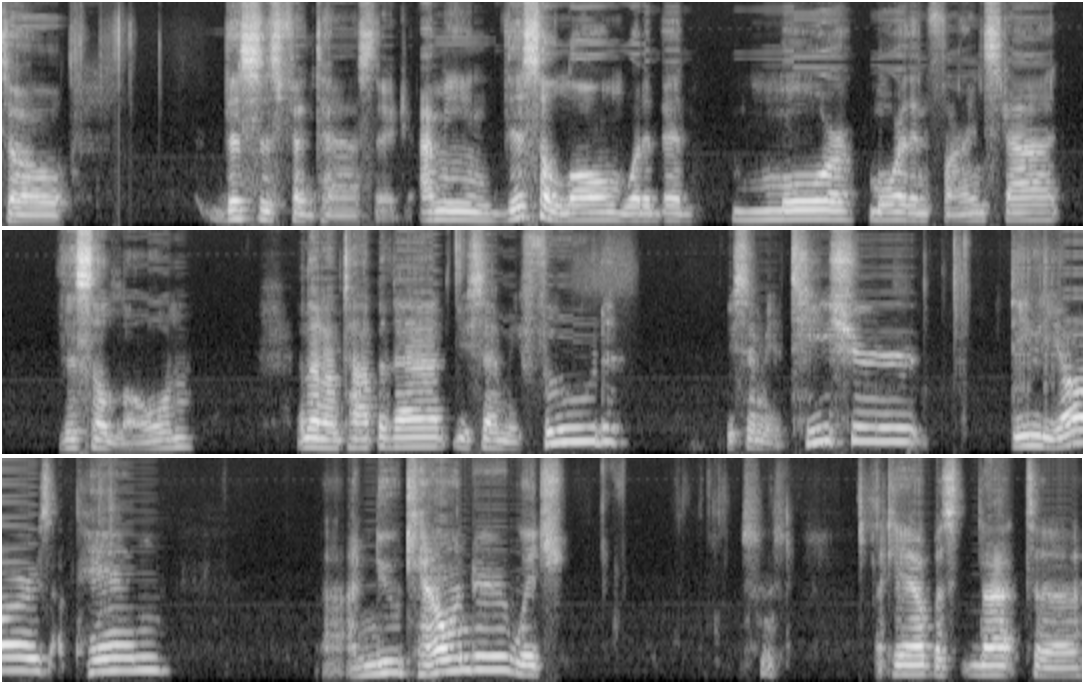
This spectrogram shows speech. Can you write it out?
So this is fantastic. I mean, this alone would have been more more than Scott. This alone. And then on top of that, you send me food, you send me a t-shirt, DVDRs, a pen, uh, a new calendar, which I can't help but not uh,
